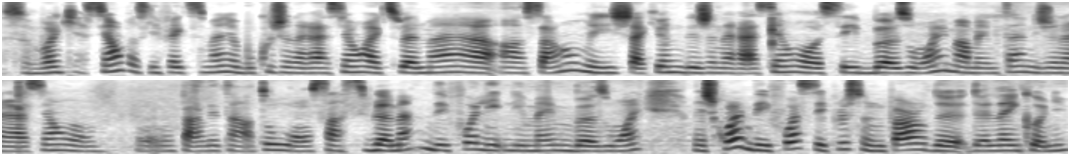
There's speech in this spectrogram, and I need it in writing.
C'est une bonne question parce qu'effectivement, il y a beaucoup de générations actuellement euh, ensemble et chacune des générations a ses besoins, mais en même temps, les générations, on, parlait tantôt, ont sensiblement des fois les, mêmes besoins. Mais je crois que des fois, c'est plus une peur de, de l'inconnu.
